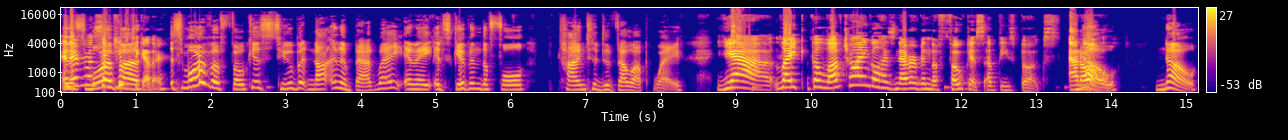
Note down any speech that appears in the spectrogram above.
and it's everyone's more so of cute a- together. It's more of a focus too, but not in a bad way. And a, it's given the full time to develop way. Yeah, like the love triangle has never been the focus of these books at no, all. No,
